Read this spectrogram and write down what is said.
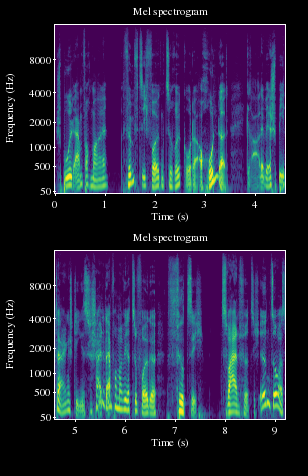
spult einfach mal 50 Folgen zurück oder auch 100. Gerade wer später eingestiegen ist, schaltet einfach mal wieder zu Folge 40, 42, irgend sowas.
